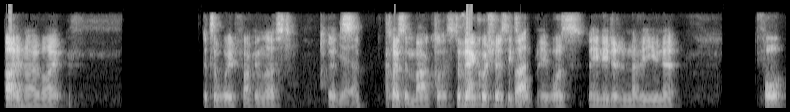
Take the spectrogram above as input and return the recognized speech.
I don't know, like it's a weird fucking list. It's Yeah. a classic mark list. The vanquishers he But- told me was he needed another unit for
